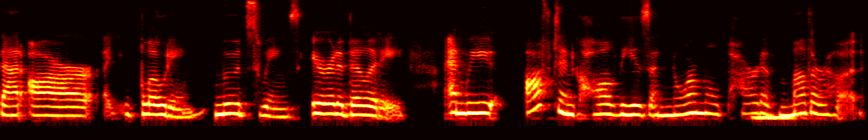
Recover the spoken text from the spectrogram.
that are bloating, mood swings, irritability. And we often call these a normal part of mm-hmm. motherhood.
